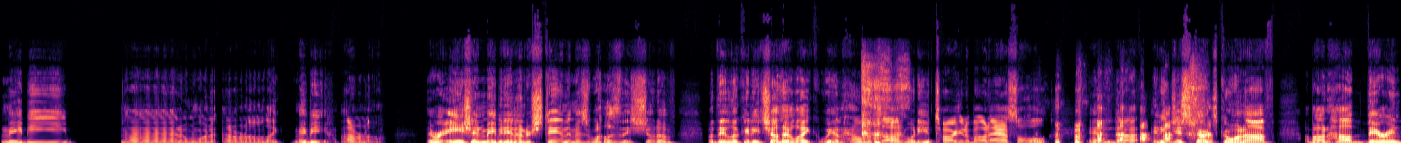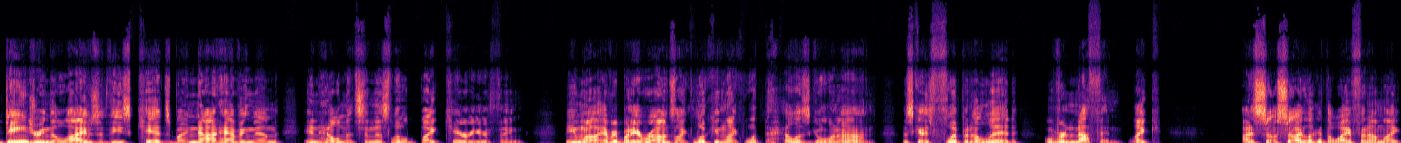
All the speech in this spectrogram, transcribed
maybe nah, I don't want to, I don't know, like maybe, I don't know. They were Asian, maybe didn't understand him as well as they should have. But they look at each other like, "We have helmets on. What are you talking about, asshole?" And uh, and he just starts going off about how they're endangering the lives of these kids by not having them in helmets in this little bike carrier thing. Meanwhile, everybody around's like looking like, "What the hell is going on?" This guy's flipping a lid over nothing. Like, I so so I look at the wife and I'm like,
